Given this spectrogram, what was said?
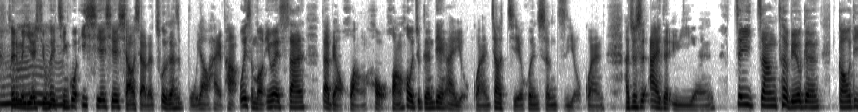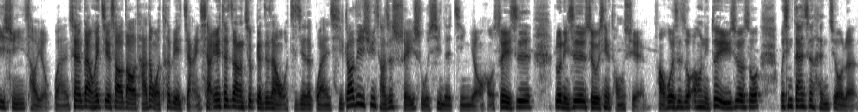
嗯，所以你们也许会经过一些些小小的挫折，但是不要害怕。为什么？因为三代表皇后，皇后就跟恋爱有关，叫结婚生子有关，它就是爱的语言。这一章特别又跟高地薰衣草有关，虽然待会会介绍到它，但我特别讲一下，因为它这样就跟这张有直接的关系。高地薰衣草是水属性的精油，吼，所以是如果你是水属性的同学，好，或者是说哦，你对于就是说我已经单身很久了，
